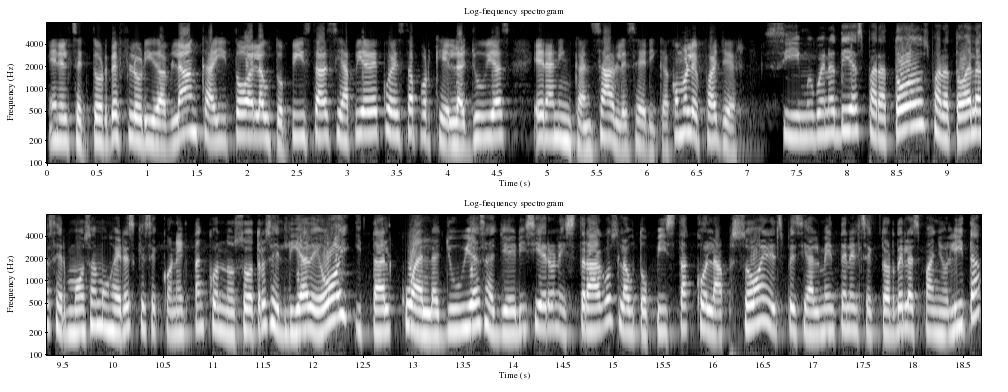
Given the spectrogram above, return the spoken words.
en el sector de Florida Blanca y toda la autopista hacia pie de cuesta porque las lluvias eran incansables, Erika. ¿Cómo le fue ayer? Sí, muy buenos días para todos, para todas las hermosas mujeres que se conectan con nosotros el día de hoy y tal cual, las lluvias ayer hicieron estragos, la autopista colapsó, especialmente en el sector de la Españolita.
